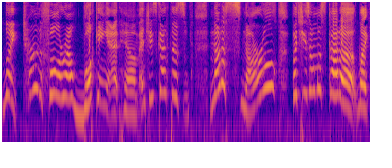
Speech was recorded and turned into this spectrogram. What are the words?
like turned full around looking at him and she's got this not a snarl but she's almost got a like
